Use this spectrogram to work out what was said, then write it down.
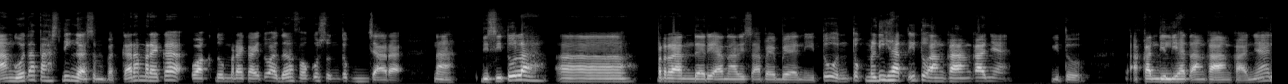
anggota pasti nggak sempat karena mereka waktu mereka itu adalah fokus untuk bicara. Nah di situlah uh, peran dari analis APBN itu untuk melihat itu angka-angkanya gitu akan dilihat angka-angkanya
